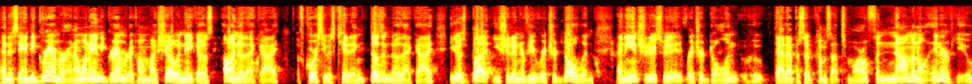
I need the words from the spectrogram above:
And it's Andy Andy Grammer, and I want Andy Grammer to come on my show. And Nate goes, Oh, I know that guy. Of course, he was kidding. Doesn't know that guy. He goes, but you should interview Richard Dolan. And he introduced me to Richard Dolan, who that episode comes out tomorrow. Phenomenal interview.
